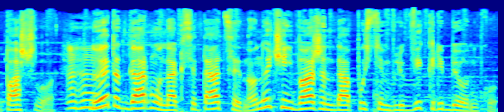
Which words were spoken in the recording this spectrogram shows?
пошло. Мгм. Но этот гормон окситоцин, он очень важен, допустим, в любви к ребенку.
